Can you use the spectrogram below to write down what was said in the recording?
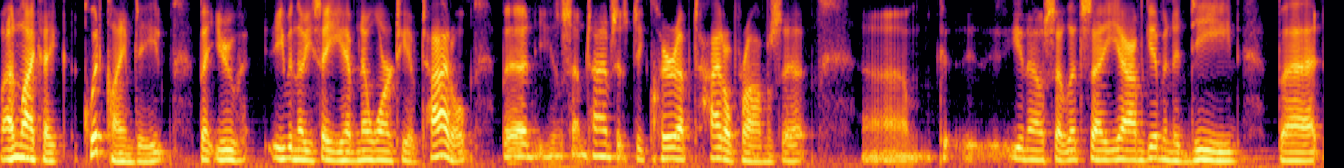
unlike a quitclaim deed, but you, even though you say you have no warranty of title, but you know, sometimes it's to clear up title problems that, um, you know, so let's say, yeah, I'm given a deed, but,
